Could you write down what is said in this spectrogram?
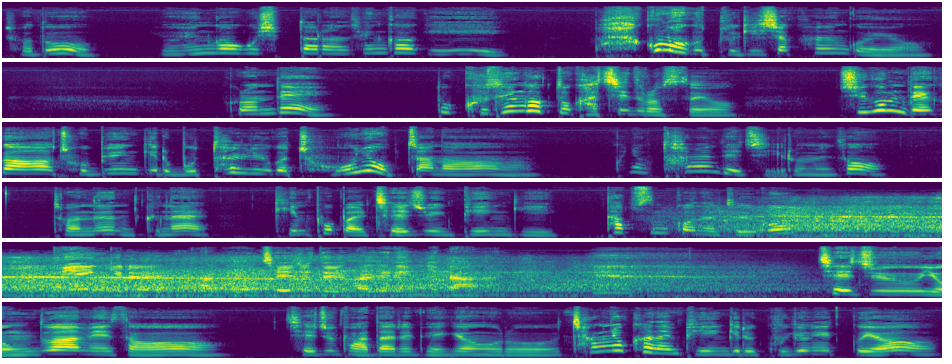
저도 여행 가고 싶다라는 생각이 마구마구 들기 시작하는 거예요. 그런데 또 그 생각도 같이 들었어요. 지금 내가 저 비행기를 못 탈 이유가 전혀 없잖아. 그냥 타면 되지. 이러면서 저는 그날 김포발 제주행 비행기 탑승권을 들고 비행기를 타고 제주도에 가게 됩니다. 제주 용두암에서 제주 바다를 배경으로 착륙하는 비행기를 구경했고요.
